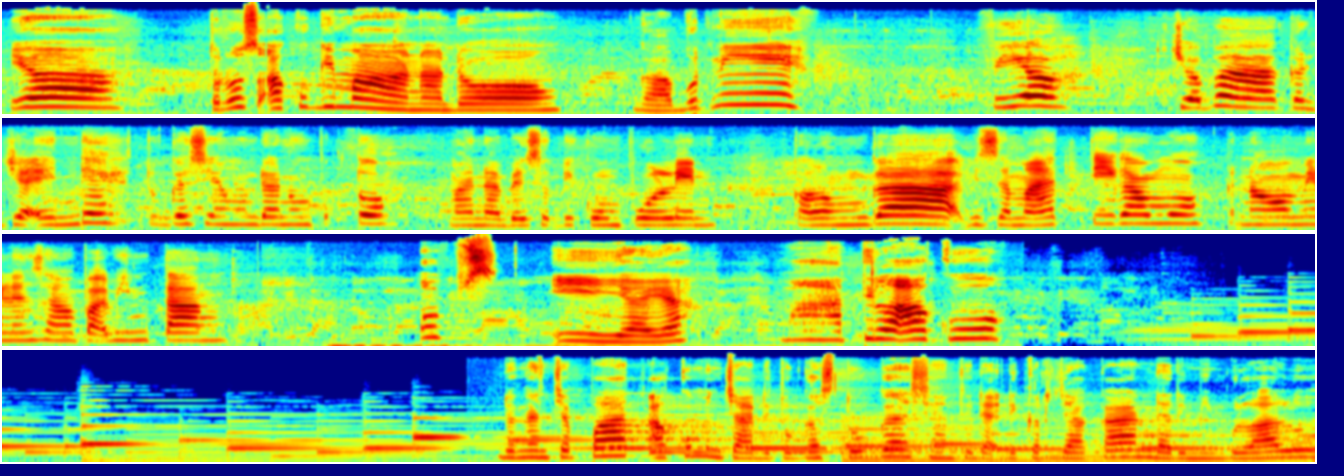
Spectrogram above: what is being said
Ya, terus aku gimana dong? Gabut nih. Vio, coba kerjain deh tugas yang udah numpuk tuh. Mana besok dikumpulin. Kalau enggak, bisa mati kamu. Kena omelin sama Pak Bintang. Ups, iya ya. Matilah aku. Dengan cepat aku mencari tugas-tugas yang tidak dikerjakan dari minggu lalu.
